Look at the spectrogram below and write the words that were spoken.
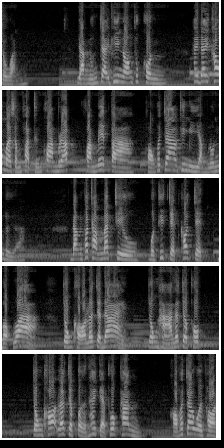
สวรรค์ อยากหนุนใจพี่น้องทุกคนให้ได้เข้ามาสัมผัสถึงความรัก ความเมตตาของพระเจ้าที่มีอย่างล้นเหลือ ดังพระธรรมแมทธิว บทที่ 7 ข้อ 7 บอกว่า จงขอแล้วจะได้ จงหาแล้วจะพบ จงเคาะแล้วจะเปิดให้แก่พวกท่าน ขอพระเจ้าอวยพร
